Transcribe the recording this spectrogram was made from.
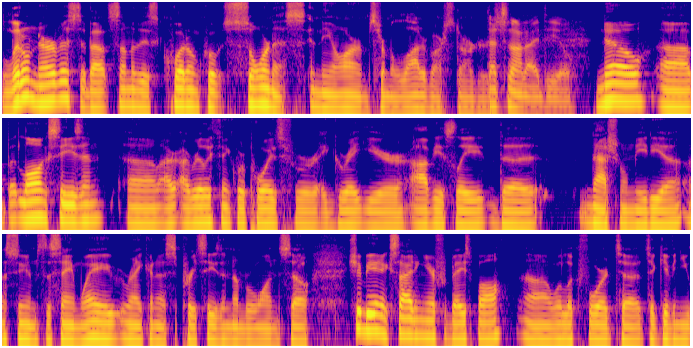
Little nervous about some of this quote unquote soreness in the arms from a lot of our starters. That's not ideal. no, uh, but long season. Um, I, I really think we're poised for a great year. Obviously, the national media assumes the same way, ranking us preseason number one. So, should be an exciting year for baseball. Uh, we'll look forward to, to giving you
